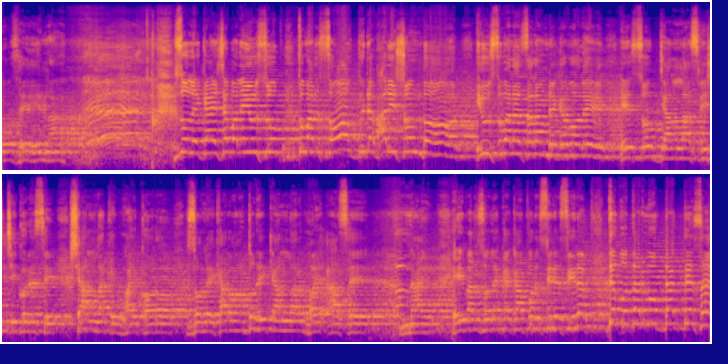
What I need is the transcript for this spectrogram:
বোঝে না। এসে বলে, ইউসুফ, তোমার চোখ দুটা ভারী সুন্দর। চোখ যে আল্লাহ সৃষ্টি করেছে, সে আল্লাহকে ভয় করো। জলেখার অন্তরে কি আল্লাহর ভয় আছে? নাই। এইবার জলেখা কাপড় ছিঁড়ে ছিঁড়ে দেবতার মুখ ডাকতেছে।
